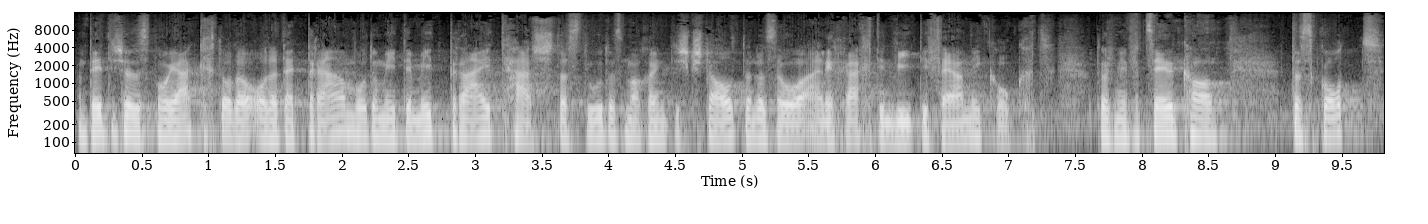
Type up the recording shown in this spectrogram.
Und dort ist ja das Projekt oder, oder der Traum, den du mit dem mitgetragen hast, dass du das mal könntest gestalten oder so, eigentlich recht in weite Ferne geguckt. Du hast mir erzählt, dass Gott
